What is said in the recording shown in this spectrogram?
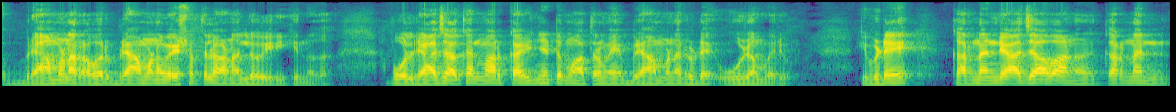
ബ്രാഹ്മണർ അവർ ബ്രാഹ്മണ വേഷത്തിലാണല്ലോ ഇരിക്കുന്നത്. അപ്പോൾ രാജാക്കന്മാർ കഴിഞ്ഞിട്ട് മാത്രമേ ബ്രാഹ്മണരുടെ ഊഴം വരൂ. ഇവിടെ കർണൻ രാജാവാണ്. കർണൻ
